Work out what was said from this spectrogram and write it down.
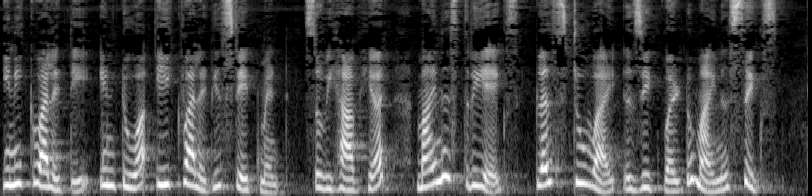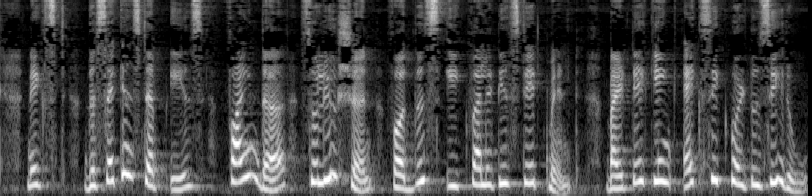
inequality into a equality statement. So we have here minus 3x plus 2y is equal to minus 6 next the second step is Find the solution for this equality statement by taking x equal to 0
